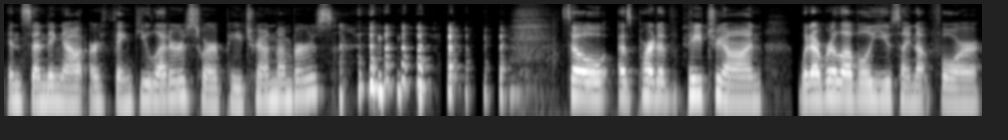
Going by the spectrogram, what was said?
in sending out our thank you letters to our Patreon members. so, as part of Patreon, whatever level you sign up for,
